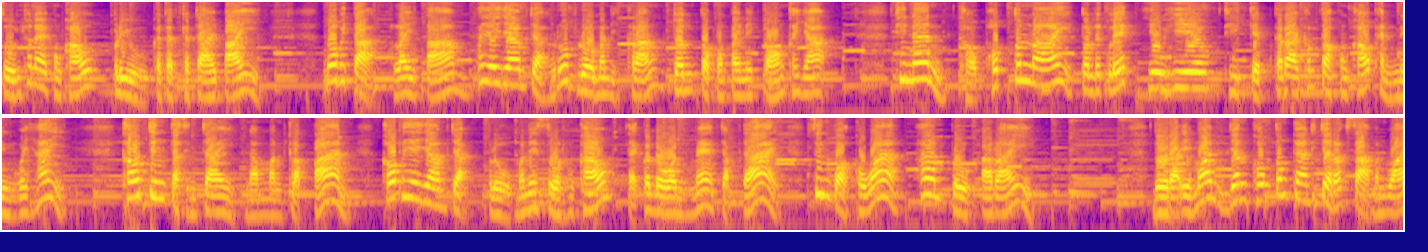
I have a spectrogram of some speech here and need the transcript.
ศูนย์คะแนนของเขาปลิวกระจัดกระจายไป โนบิตะไล่ตามพยายามจะรวบรวมมันอีกครั้ง จนตกลงไปในกองขยะ ที่นั่นเขาพบต้นไม้ต้นเล็กๆเหี่ยวๆที่เก็บกระดาษคำตอบของเขาแผ่นหนึ่งไว้ให้ เขาจึงตัดสินใจนำมันกลับบ้าน เขาพยายามจะปลูกมันในสวนของเขา แต่ก็โดนแม่จับได้ ซึ่งบอกเขาว่าห้ามปลูกอะไร โดราเอมอนยังคงต้องการที่จะรักษามันไว้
